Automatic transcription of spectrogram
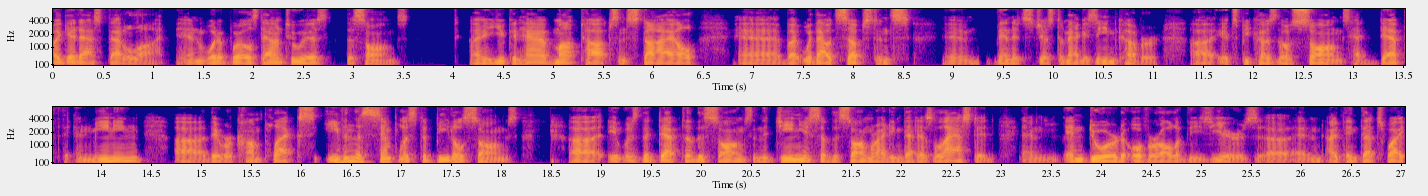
I get asked that a lot. And what it boils down to is the songs. Uh, you can have mop tops and style, uh, but without substance, and then it's just a magazine cover. Uh, it's because those songs had depth and meaning. Uh, they were complex. Even the simplest of Beatles songs, uh, it was the depth of the songs and the genius of the songwriting that has lasted and endured over all of these years. Uh, and I think that's why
